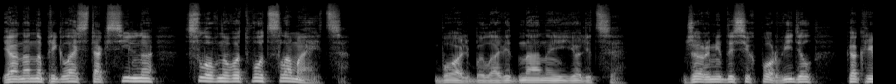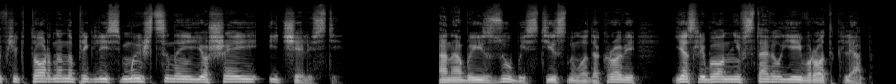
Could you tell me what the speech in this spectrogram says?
и она напряглась так сильно, словно вот-вот сломается. Боль была видна на ее лице. Джереми до сих пор видел, как рефлекторно напряглись мышцы на ее шее и челюсти. Она бы и зубы стиснула до крови, если бы он не вставил ей в рот кляп.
